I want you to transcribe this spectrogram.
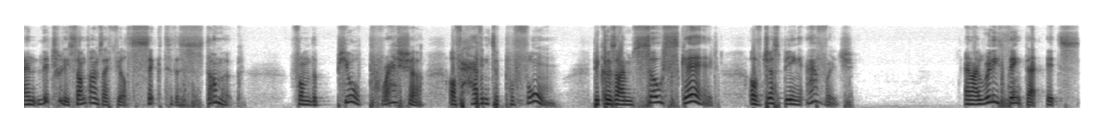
And literally, sometimes I feel sick to the stomach from the pure pressure of having to perform because I'm so scared of just being average. And I really think that it's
